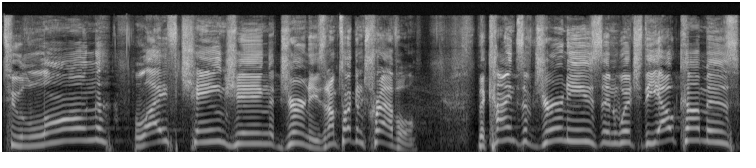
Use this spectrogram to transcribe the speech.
To long, life changing journeys. And I'm talking travel. The kinds of journeys in which the outcome is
